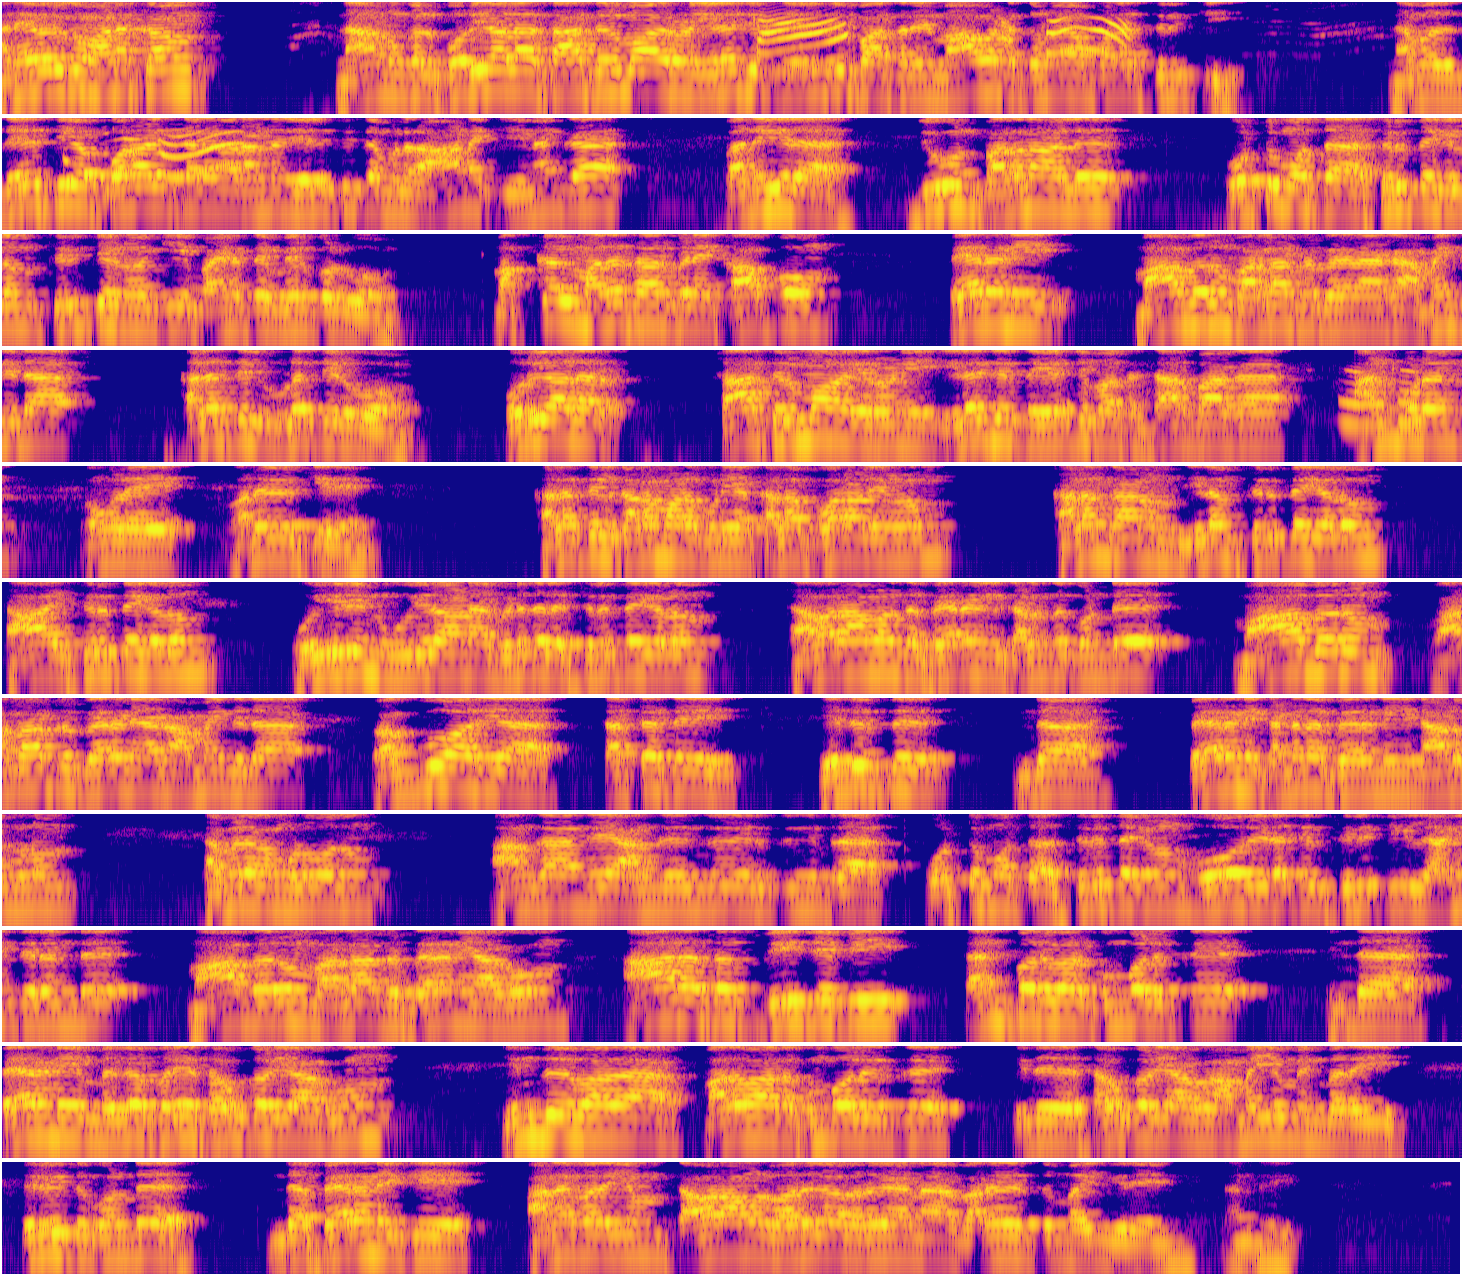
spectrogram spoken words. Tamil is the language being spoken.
அனைவருக்கும் வணக்கம். நான் உங்கள் பொறியாளர் சா. திருமாவருடைய இளைஞர் எழுச்சி பாசறையின் மாவட்ட துணைப்பாளர் திருச்சி. நமது தேசிய போராளி தலைவர் அண்ணன் எழுச்சி தமிழர் ஆணைக்கு இணங்க வருகிற ஜூன் பதினாலு ஒட்டுமொத்த சிறுத்தைகளும் திருச்சியை நோக்கி பயணத்தை மேற்கொள்வோம். மக்கள் மத சார்பினை காப்போம். பேரணி மாபெரும் வரலாற்று பேரணியாக அமைந்திட களத்தில் உலர்த்திடுவோம். பொறியாளர் சா. திருமாவூரணி இளைஞர் எழுச்சி பாசன் சார்பாக அன்புடன் உங்களை வரவேற்கிறேன். களத்தில் களமாடக்கூடிய கள போராளிகளும் களங்காணும் இளம் சிறுத்தைகளும் தாய் சிறுத்தைகளும் உயிரின் உயிரான விடுதலை சிறுத்தைகளும் தவறாமல் இந்த பேரணியில் கலந்து கொண்டு மாபெரும் வரலாற்று பேரணியாக அமைந்திட வக்பு வாரிய சட்டத்தை எதிர்த்து இந்த பேரணி கண்டன பேரணி நாடு முழும் தமிழகம் முழுவதும் ஆங்காங்கே அங்கங்கு இருக்கின்ற ஒட்டுமொத்த சிறுத்தைகளும் ஓரிடத்தில் திருச்சியில் அணி திரண்டு மாபெரும் வரலாற்று பேரணியாகவும் ஆர்எஸ்எஸ் பிஜேபி சன் பரிவார் கும்பலுக்கு இந்த பேரணி மிகப்பெரிய சவுக்கடியாகவும் இந்துவாத மதவாத கும்பலுக்கு இது சவுக்கடியாக அமையும் என்பதை தெரிவித்து கொண்டு இந்த பேரணிக்கு அனைவரையும் தவறாமல் வருக வருக என வரவேற்று மகிழ்கிறேன். நன்றி.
